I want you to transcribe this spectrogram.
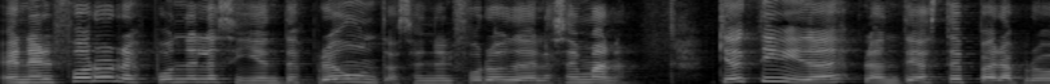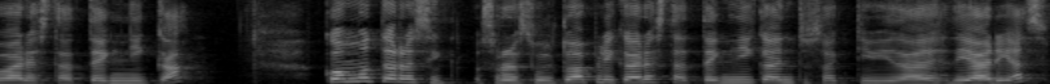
En el foro responde las siguientes preguntas, en el foro de la semana. ¿Qué actividades planteaste para probar esta técnica? ¿Cómo te resultó aplicar esta técnica en tus actividades diarias?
